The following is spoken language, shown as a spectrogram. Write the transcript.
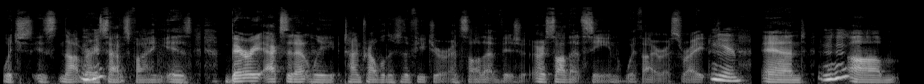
which is not very Mhm. satisfying, is Barry accidentally time traveled into the future and saw that vision or saw that scene with Iris, right? yeah. And hmm um,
